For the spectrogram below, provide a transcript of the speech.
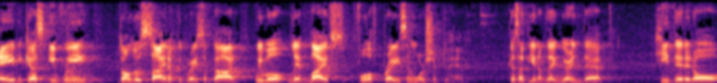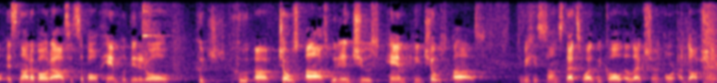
A, because if we don't lose sight of the grace of God, we will live lives full of praise and worship to Him. Because at the end of the day, we are in debt. He did it all. It's not about us, it's about Him who did it all, who, who uh, chose us. We didn't choose Him, He chose us to be His sons. That's what we call election or adoption.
